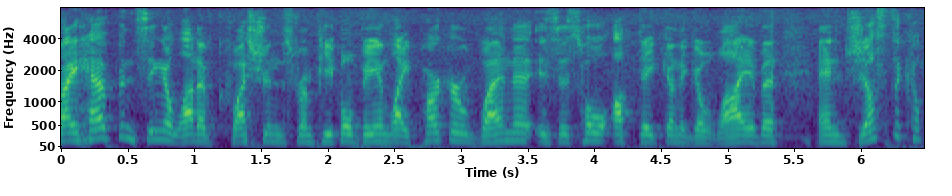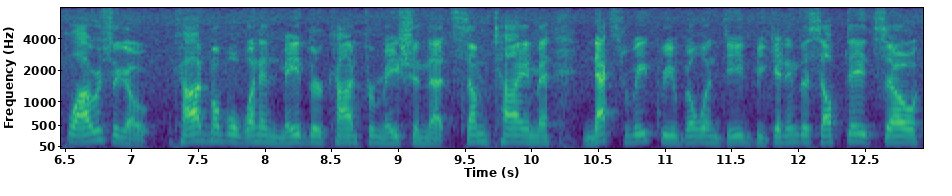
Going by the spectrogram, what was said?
But I have been seeing a lot of questions from people being like, Parker, when is this whole update going to go live? And just a couple hours ago, COD Mobile went and made their confirmation that sometime next week we will indeed be getting this update. So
